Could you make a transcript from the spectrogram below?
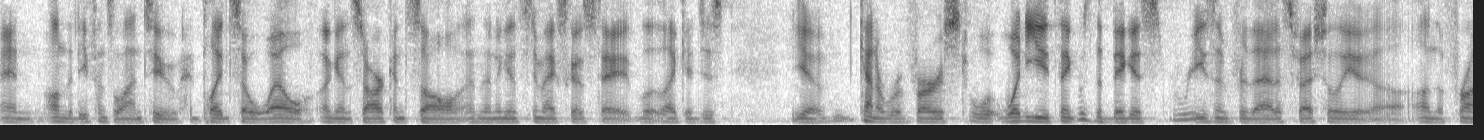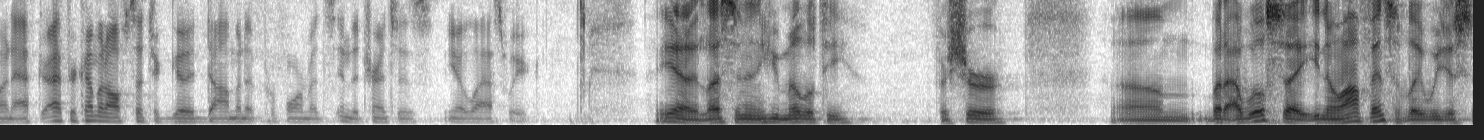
and on the defensive line too had played so well against Arkansas and then against New Mexico State. Like it just, you know, kind of reversed. What, what do you think was the biggest reason for that, especially uh, on the front after after coming off such a good dominant performance in the trenches, you know, last week? Yeah, lesson in humility, for sure. Um, but I will say, you know, offensively, we just,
